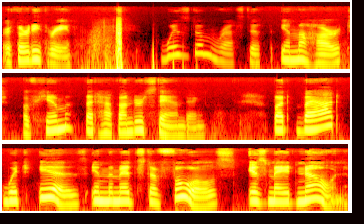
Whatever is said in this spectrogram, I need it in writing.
or 33 Wisdom resteth in the heart of him that hath understanding but that which is in the midst of fools is made known.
